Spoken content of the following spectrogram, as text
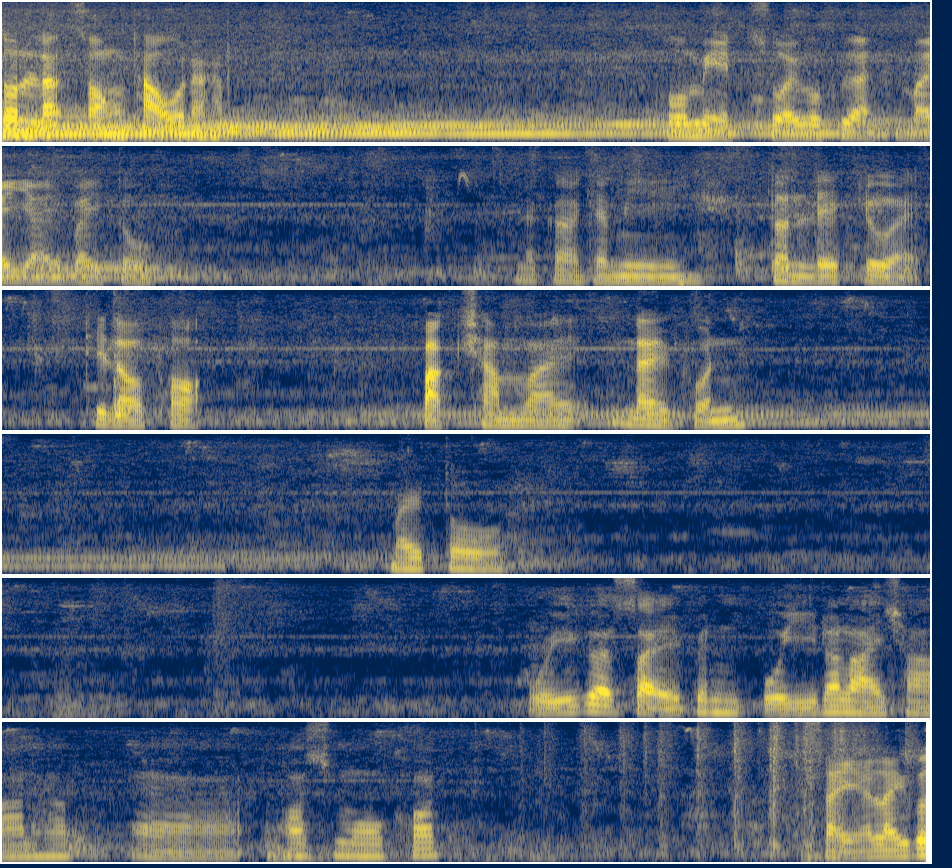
ต้นละสองเถานะครับโคเมดสวยกว่าเพื่อน ใบใหญ่ใบโต แล้วก็จะมีต้นเล็กด้วย ที่เราเพาะปักชำไว้ได้ผล ใบโตปุ๋ยก็ใส่เป็นปุ๋ยละลายช้านะครับอ่าออสโมคอส ใส่อะไรก็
